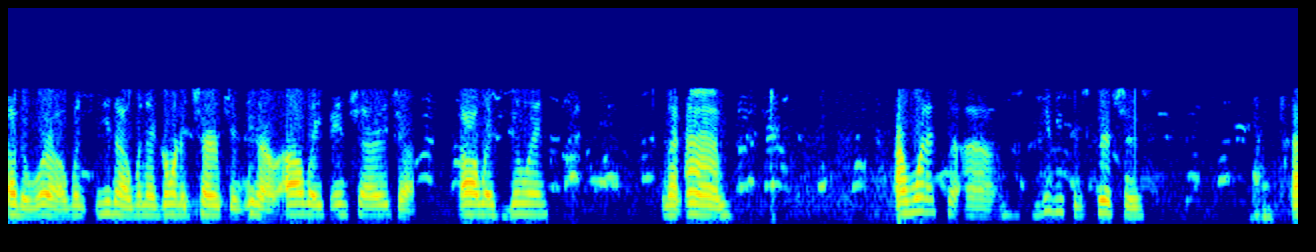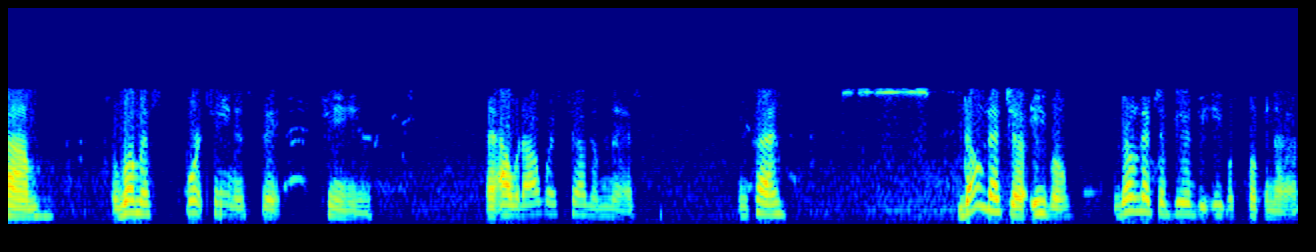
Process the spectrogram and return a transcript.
of the world when you know when they're going to church and you know always in church or always doing. But um, I wanted to um, give you some scriptures. Um, Romans 14 and 16. And I would always tell them this, okay? Don't let your evil, don't let your good be evil spoken of.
